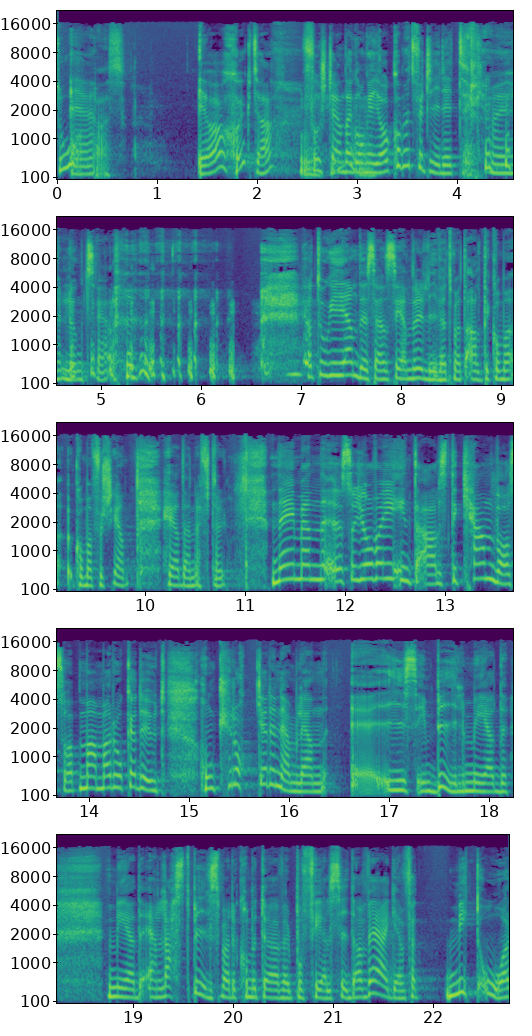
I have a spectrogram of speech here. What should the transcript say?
så Eh, pass? Ja, sjukt va? Första enda gången jag kommit för tidigt, kan man ju lugnt säga. Jag tog igen det sen senare i livet med att alltid komma, komma för sent efter. Nej, men eh, så jag var inte alls... Det kan vara så att mamma råkade ut... Hon krockade nämligen eh, i sin bil med, med en lastbil som hade kommit över på fel sida av vägen. För mitt år,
